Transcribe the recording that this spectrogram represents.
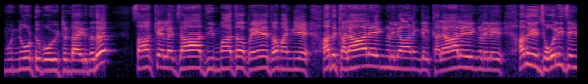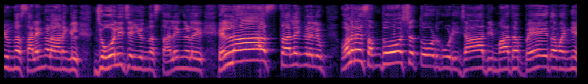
മുന്നോട്ട് പോയിട്ടുണ്ടായിരുന്നത്? സകല ജാതി മതഭേദമന്യേ അത് കലാലയങ്ങളിലാണെങ്കിൽ കലാലയങ്ങളിൽ അത് ജോലി ചെയ്യുന്ന സ്ഥലങ്ങളാണെങ്കിൽ ജോലി ചെയ്യുന്ന സ്ഥലങ്ങൾ. എല്ലാ സ്ഥലങ്ങളിലും വളരെ സന്തോഷത്തോടു കൂടി ജാതി മതഭേദമന്യേ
